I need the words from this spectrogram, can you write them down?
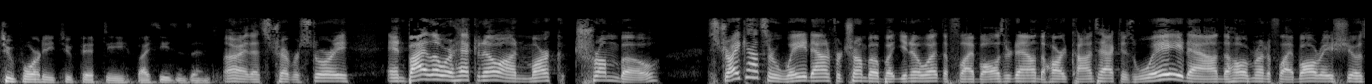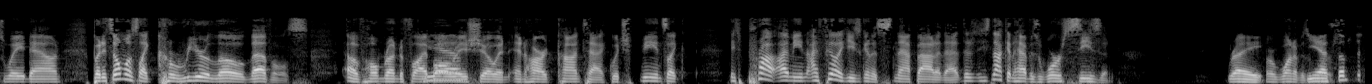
240, 250 by season's end. All right, that's Trevor Story. And buy low or heck no on Mark Trumbo. Strikeouts are way down for Trumbo, but you know what? The fly balls are down. The hard contact is way down. The home run to fly ball ratio is way down. But it's almost like career low levels of home run to fly ball ratio and, and hard contact, which means like, it's pro, I mean, I feel like he's gonna snap out of that. There's, he's not gonna have his worst season. Right. Or one of his yeah, worst. something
